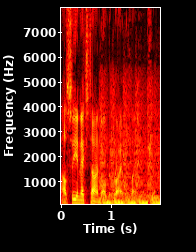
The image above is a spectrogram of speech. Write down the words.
I'll see you next time on the Brion McClanahan Show.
